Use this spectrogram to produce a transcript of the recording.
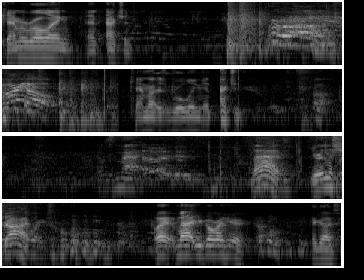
Camera rolling and action. Mario! Camera is rolling and action. It was Matt. Matt, you're in the shot. Wait, Matt, you go right here. Hey guys.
